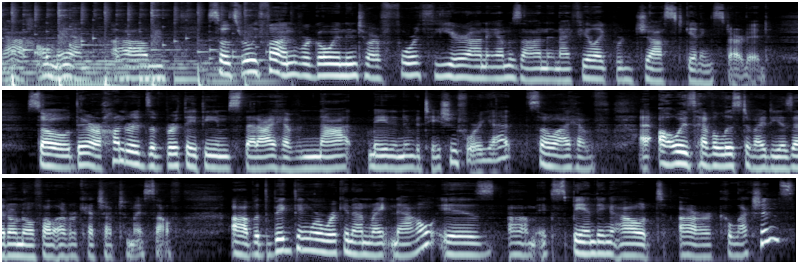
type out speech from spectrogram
Yeah. Oh, man. Um, so it's really fun. We're going into our fourth year on Amazon, and I feel like we're just getting started. So there are hundreds of birthday themes that I have not made an invitation for yet. So I have, I always have a list of ideas. I don't know if I'll ever catch up to myself. Uh, but the big thing we're working on right now is um, expanding out our collections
